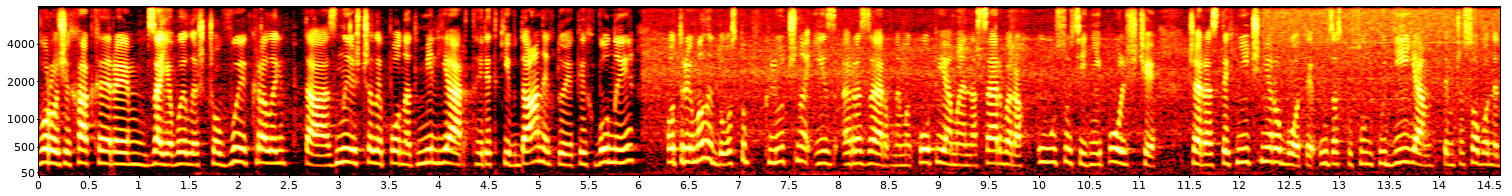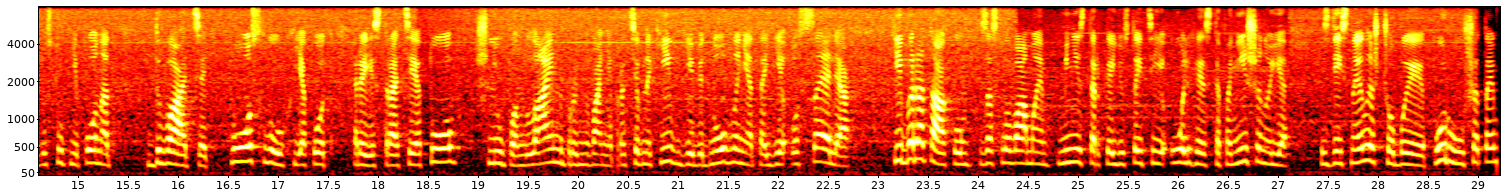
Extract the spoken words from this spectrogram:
Ворожі хакери заявили, що викрали та знищили понад мільярд рядків даних, до яких вони отримали доступ включно із резервними копіями на серверах у сусідній Польщі. Через технічні роботи у застосунку Дія тимчасово недоступні понад 20 послуг, як от реєстрація ТОВ, шлюб онлайн, бронювання працівників, є відновлення та є оселя. Кібератаку, за словами міністерки юстиції Ольги Стефанішиної, здійснили, щоб порушити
